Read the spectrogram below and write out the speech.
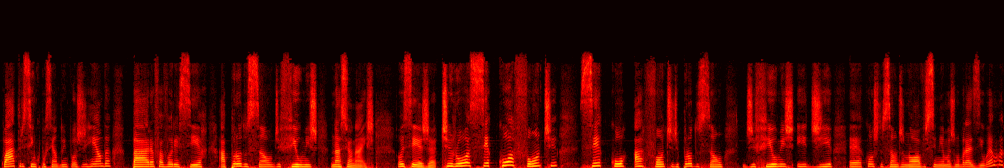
4 e 5% do imposto de renda para favorecer a produção de filmes nacionais. Ou seja, tirou, secou a fonte, secou a fonte de produção de filmes e de é, construção de novos cinemas no Brasil. É uma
